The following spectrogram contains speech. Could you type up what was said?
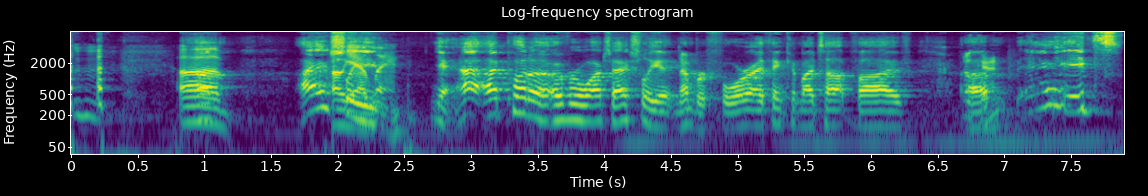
I actually, yeah, Lane. yeah, I, I put uh, Overwatch actually at number four. I think in my top five. Okay. Um, it's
